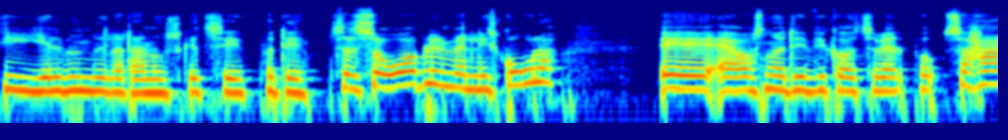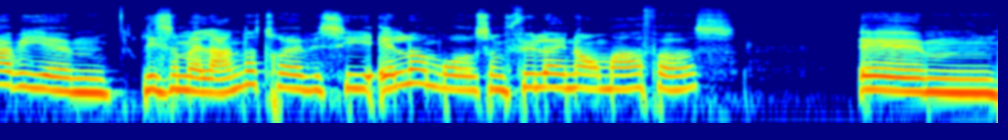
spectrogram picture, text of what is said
de hjælpemidler, der nu skal til på det. Så, så ordblindvenlige skoler øh, er også noget af det, vi går til valg på. Så har vi, øh, ligesom alle andre, tror jeg vil sige, ældreområdet, som fylder enormt meget for os. Øh,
